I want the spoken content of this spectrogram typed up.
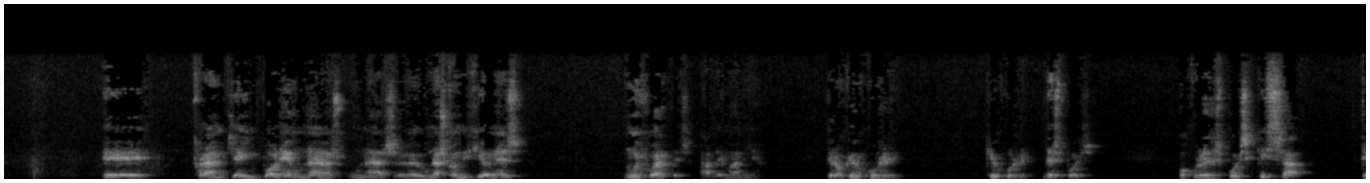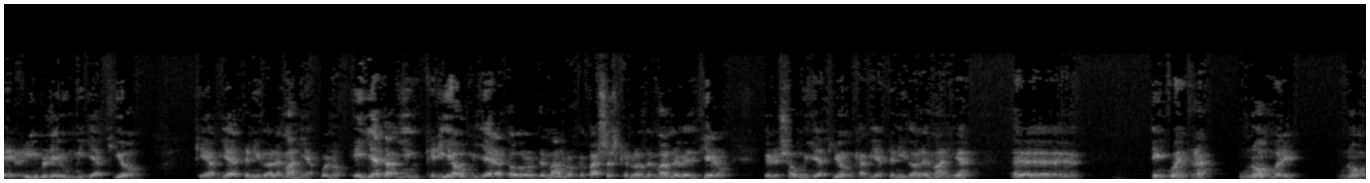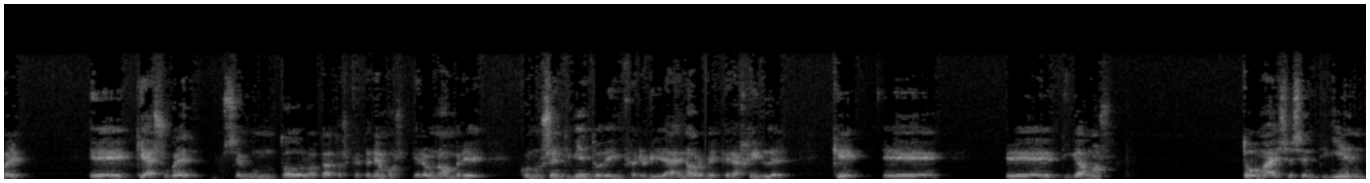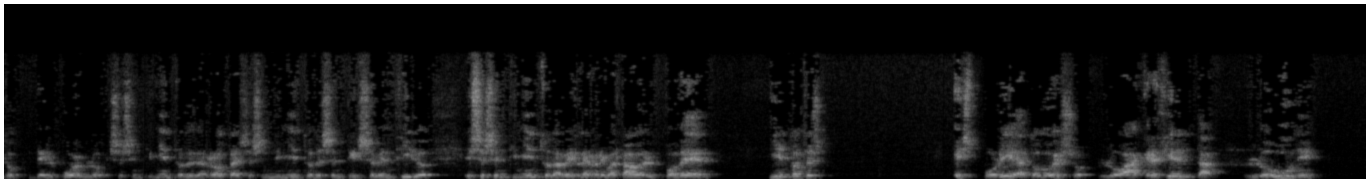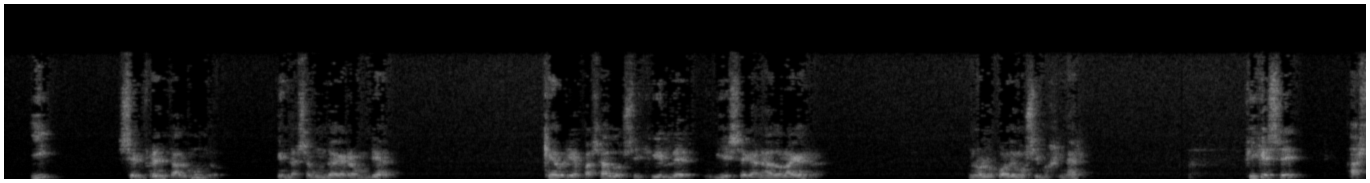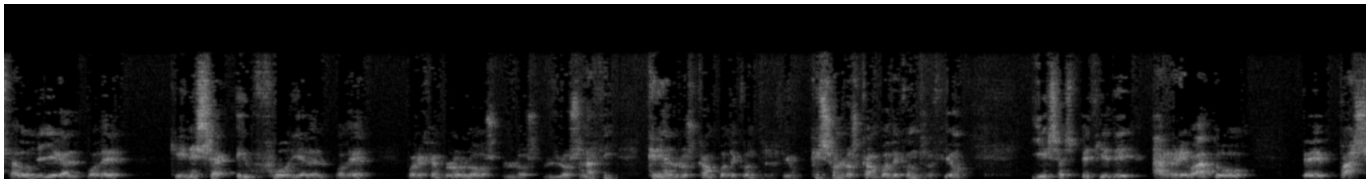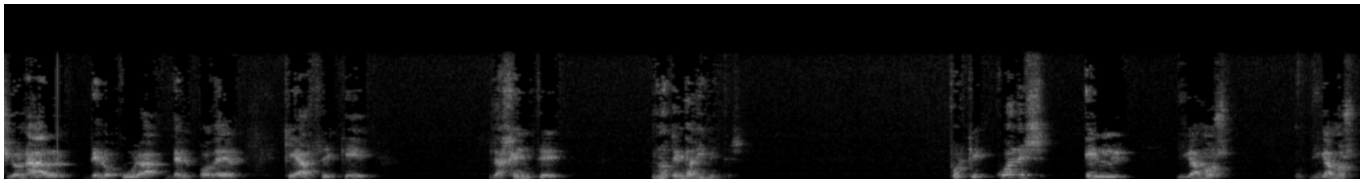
Eh, Francia impone unas, unas, eh, unas condiciones muy fuertes a Alemania. ¿Pero qué ocurre? ¿Qué ocurre después? Ocurre después que esa terrible humillación que había tenido Alemania, bueno, ella también quería humillar a todos los demás, lo que pasa es que los demás le vencieron, pero esa humillación que había tenido Alemania eh, encuentra un hombre, un hombre que a su vez, según todos los datos que tenemos, era un hombre con un sentimiento de inferioridad enorme, que era Hitler, que, eh, digamos, toma ese sentimiento del pueblo, ese sentimiento de derrota, ese sentimiento de sentirse vencido, ese sentimiento de haberle arrebatado el poder, y entonces espolea todo eso, lo acrecienta, lo une y se enfrenta al mundo en la Segunda Guerra Mundial. ¿Qué habría pasado si Hitler hubiese ganado la guerra? No lo podemos imaginar. Fíjese hasta dónde llega el poder que en esa euforia del poder, por ejemplo, los, nazis crean los campos de concentración. ¿Qué son los campos de concentración? Y esa especie de arrebato eh, pasional de locura del poder que hace que la gente no tenga límites. Porque ¿cuál es el, digamos, digamos,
